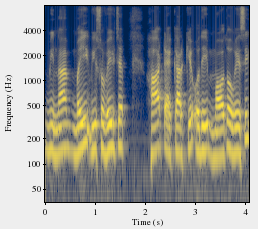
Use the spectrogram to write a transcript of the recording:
ਮਹੀਨਾ ਮਈ 2020 ਚ ਹਾਰਟ ਅਟੈਕ ਕਰਕੇ ਉਹਦੀ ਮੌਤ ਹੋ ਗਈ ਸੀ।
